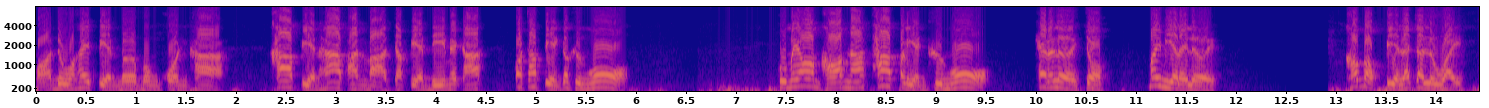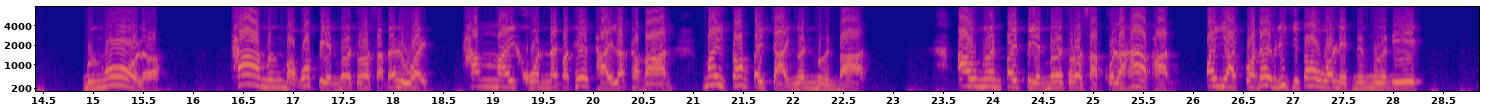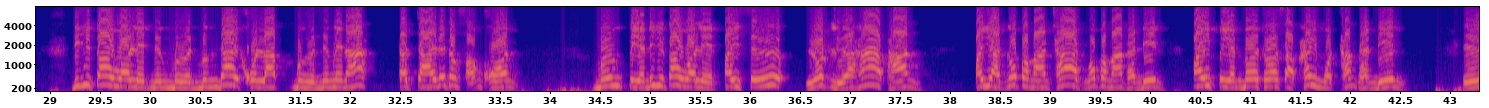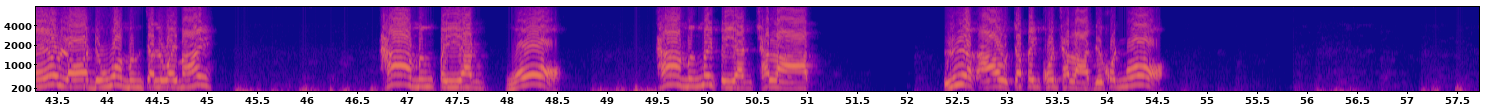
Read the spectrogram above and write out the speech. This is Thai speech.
หมอดูให้เปลี่ยนเบอร์มงคลค่ะ ค่าเปลี่ยนห้าพันบาทจะเปลี่ยนดีไหมคะ ก็ถ้าเปลี่ยนก็คือโง่ กูไม่อ้อมค้อมนะ ถ้าเปลี่ยนคือโง่ แค่นั้นเลย จบ ไม่มีอะไรเลย เขาบอกเปลี่ยนแล้วจะรวย มึงโง่เหรอ ถ้ามึงบอกว่าเปลี่ยนเบอร์โทรศัพท์ได้รวยทำไมคนในประเทศไทยรัฐบาล ไม่ต้องไปจ่ายเงินหมื่นบาท เอาเงินไปเปลี่ยนเบอร์โทรศัพท์คนละห้าพันประหยัดกว่าได้ดิจิตอลวอลเล็ตหนึ่งหมื่นอีก ดิจิตอลวอลเล็ตหนึ่งหมื่นมึงได้คนละหมื่นหนึ่งเลยนะ กระจายได้ทั้งสองคน มึงเปลี่ยนดิจิตอลวอลเล็ตไปซื้อลดเหลือห้าพันประหยัดงบประมาณชาติงบประมาณแผ่นดิน ไปเปลี่ยนเบอร์โทรศัพท์ให้หมดทั้งแผ่นดิน แล้วรอดูว่ามึงจะรวยไหมถ้ามึงเปลี่ยนโง่ ถ้ามึงไม่เปลี่ยนฉลาด เลือกเอาจะเป็นคนฉลาดหรือคนโง่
